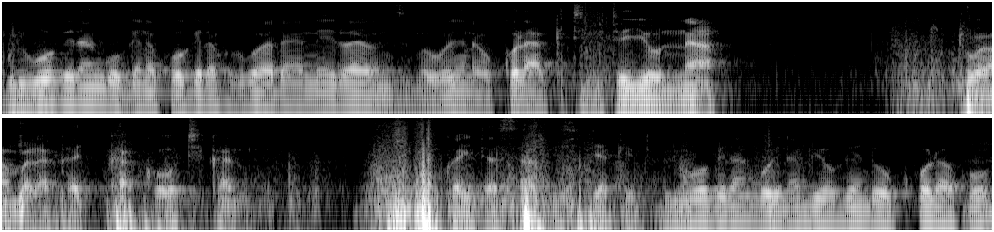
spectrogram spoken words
Buli wobeera ngaogenda kwogera ku bikwatagana ne lions nga ogenda kukola activity yonna. Twambala ka- kakooti kano tukayita service jacket. Buli wobeera ngaolina byogenda okukolako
